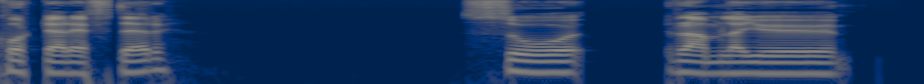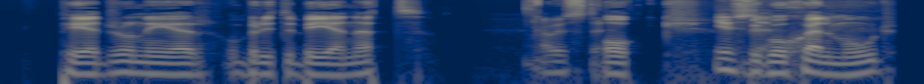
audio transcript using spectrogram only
Kort därefter så ramlar ju Pedro ner och bryter benet Ja, just det. och Just det. begår självmord.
